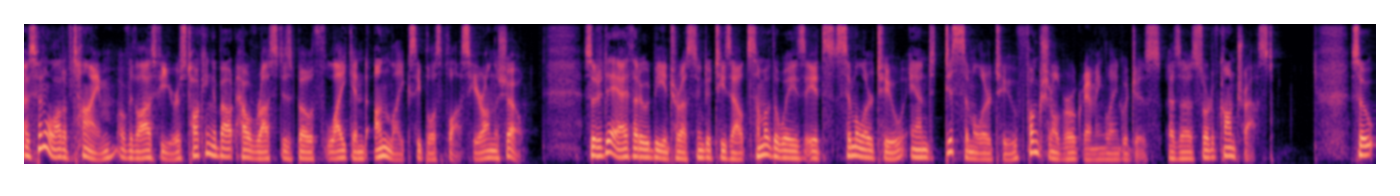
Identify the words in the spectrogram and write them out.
I've spent a lot of time over the last few years talking about how Rust is both like and unlike C here on the show. So today I thought it would be interesting to tease out some of the ways it's similar to and dissimilar to functional programming languages as a sort of contrast. So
